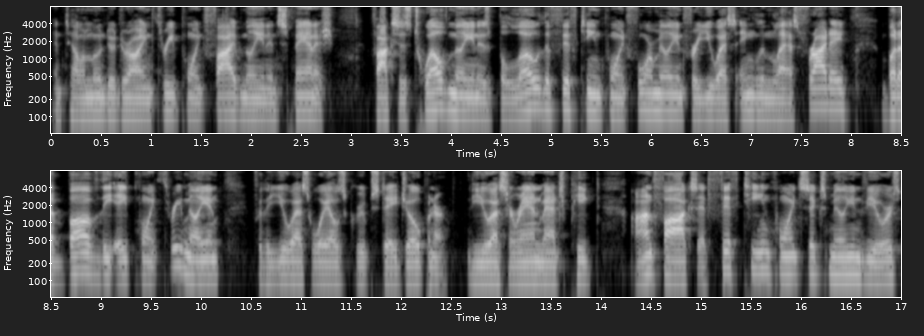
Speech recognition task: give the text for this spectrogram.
and Telemundo drawing 3.5 million in Spanish. Fox's 12 million is below the 15.4 million for US England last Friday, but above the 8.3 million for the US Wales group stage opener. The US Iran match peaked on Fox at 15.6 million viewers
